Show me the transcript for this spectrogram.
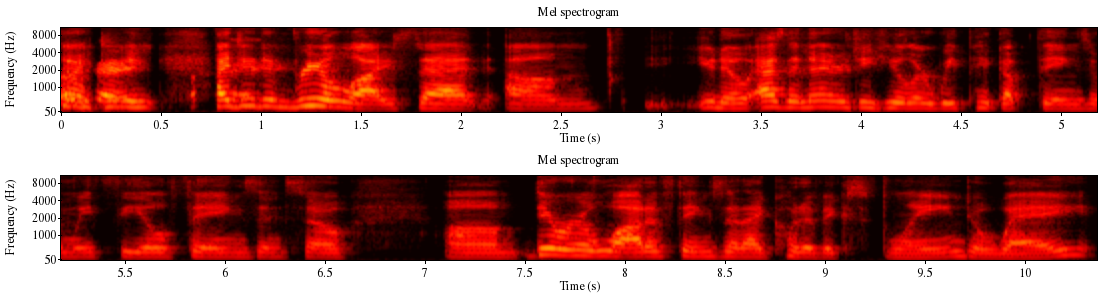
I didn't I didn't realize that um, you know, as an energy healer, we pick up things and we feel things. And so um, there were a lot of things that I could have explained away.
